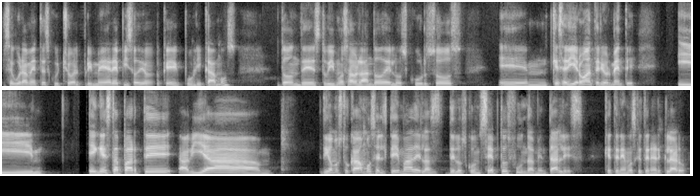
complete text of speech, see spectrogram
seguramente escuchó el primer episodio que publicamos, donde estuvimos hablando de los cursos em, que se dieron anteriormente. Y en esta parte había, digamos, tocábamos el tema de, las, de los conceptos fundamentales que tenemos que tener claro.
